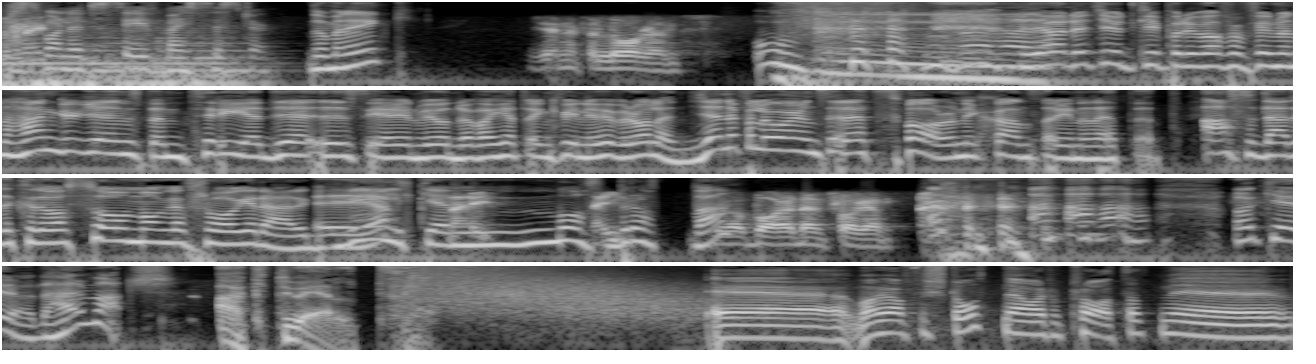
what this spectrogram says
I just wanted to save my sister. Dominik? Jennifer Lawrence. Vi hörde ett ljudklipp och det var från filmen Hunger Games, den tredje i serien. Vi undrar vad heter den kvinnliga huvudrollen? Jennifer Lawrence är rätt svar och ni chansar innan 1-1. Alltså det hade kunnat vara så många frågor där. Ja. Vilken Nej. måttbrott. Va? Det var bara den frågan. Okej då, det här är match. Aktuellt. Eh, vad jag har förstått när jag har varit och pratat med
